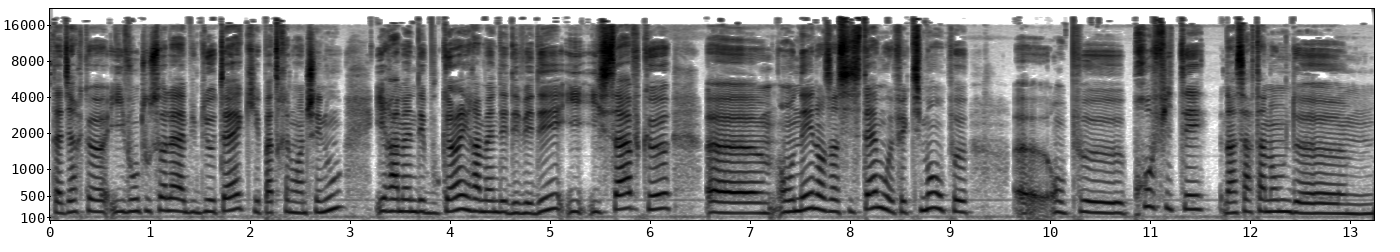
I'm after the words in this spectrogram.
C'est-à-dire qu'ils vont tout seuls à la bibliothèque, qui est pas très loin de chez nous. Ils ramènent des bouquins, ils ramènent des DVD. Ils, ils savent que on est dans un système où effectivement on peut euh, on peut profiter d'un certain nombre de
